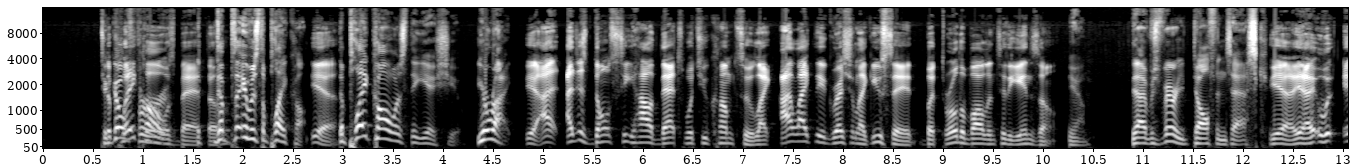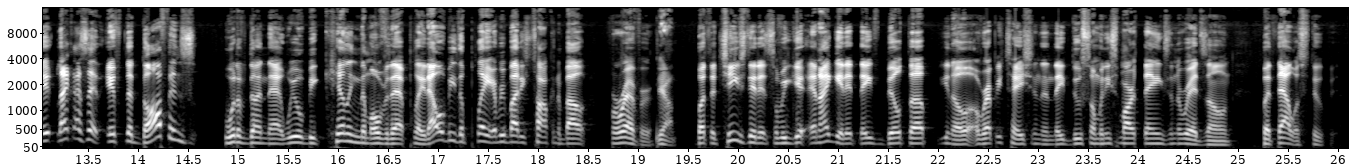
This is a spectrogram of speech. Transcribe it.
to The go play for- call was bad, though. The, it was the play call. Yeah. the play call was the issue. You're right. Yeah, I, I just don't see how that's what you come to. Like, I like the aggression, like you said, but throw the ball into the end zone. Yeah. That was very Dolphins esque. Yeah, yeah. It, it, like I said, if the Dolphins would have done that, we would be killing them over that play. That would be the play everybody's talking about forever. Yeah. But the Chiefs did it, so we get, and I get it. They've built up, you know, a reputation, and they do so many smart things in the red zone. But that was stupid.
